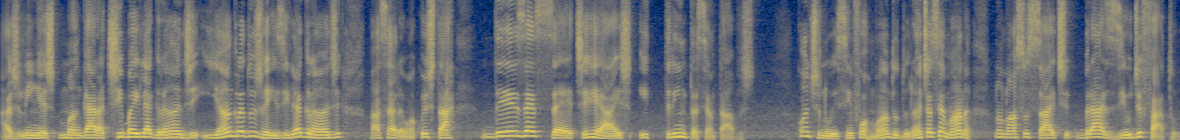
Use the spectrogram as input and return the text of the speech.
As linhas Mangaratiba Ilha Grande e Angra dos Reis Ilha Grande passarão a custar R$ 17,30. Continue se informando durante a semana no nosso site Brasil de Fato.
